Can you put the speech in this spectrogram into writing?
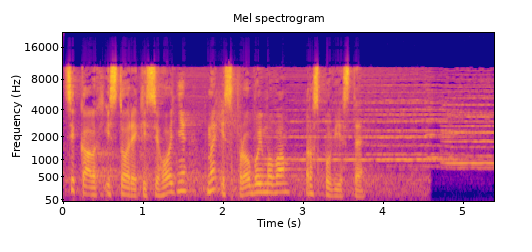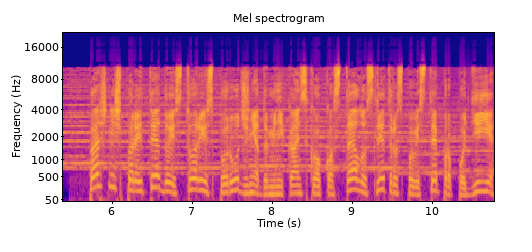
цікавих історій, які сьогодні ми і спробуємо вам розповісти. Перш ніж перейти до історії спорудження домініканського костелу, слід розповісти про події,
